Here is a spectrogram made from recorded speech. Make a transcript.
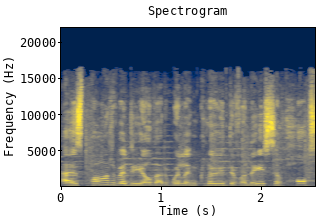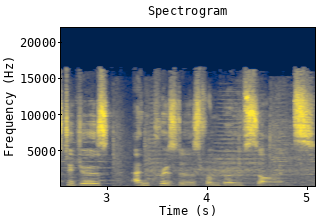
as part of a deal that will include the release of hostages and prisoners from both sides.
